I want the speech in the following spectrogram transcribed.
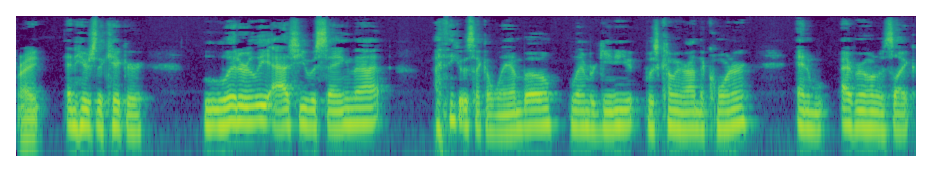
Right? And here's the kicker. Literally as he was saying that, I think it was like a Lambo, Lamborghini was coming around the corner and everyone was like,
